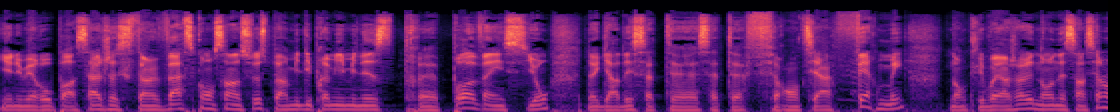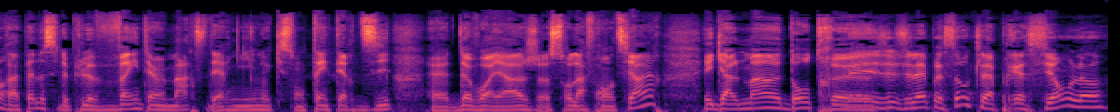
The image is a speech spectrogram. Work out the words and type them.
Il y a numéro au passage. C'est un vaste consensus parmi les premiers ministres euh, provinciaux de garder cette, euh, cette frontière fermée? Donc, les voyageurs non essentiels, on rappelle, c'est depuis le 21 mars dernier là, qui sont interdits euh, de voyage sur la frontière. Également, d'autres... Mais j'ai l'impression que la pression, là,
